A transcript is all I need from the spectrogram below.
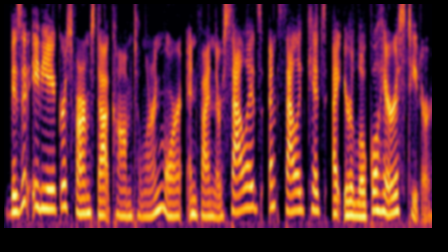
Visit 80acresfarms.com to learn more and find their salads and salad kits at your local Harris Teeter.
